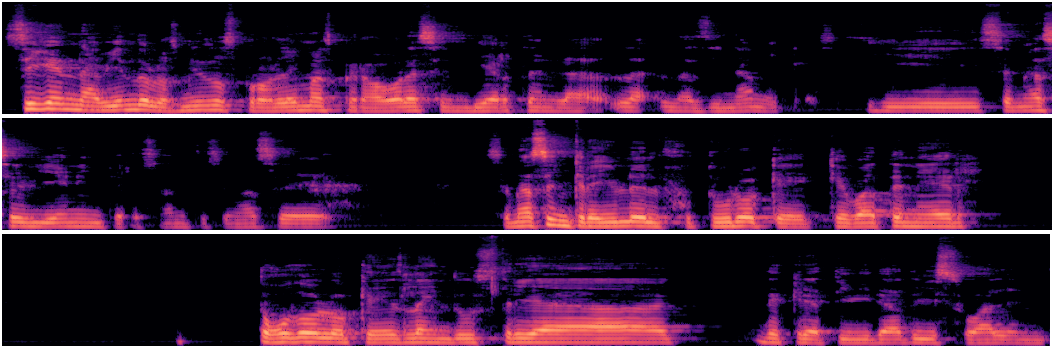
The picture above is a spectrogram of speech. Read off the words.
siguen habiendo los mismos problemas, pero ahora se invierten la- la- las dinámicas. Y se me hace bien interesante, se me hace, se me hace increíble el futuro que, que va a tener todo lo que es la industria de creatividad visual en,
